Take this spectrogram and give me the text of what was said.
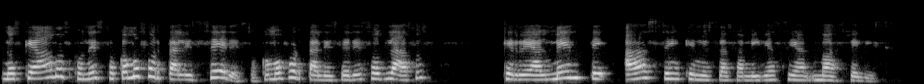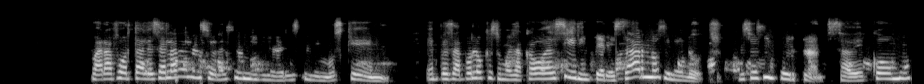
nos quedamos con esto, ¿cómo fortalecer eso? ¿Cómo fortalecer esos lazos que realmente hacen que nuestras familias sean más felices? Para fortalecer las relaciones familiares tenemos que empezar por lo que me acabo de decir, interesarnos en el otro. Eso es importante, saber cómo,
